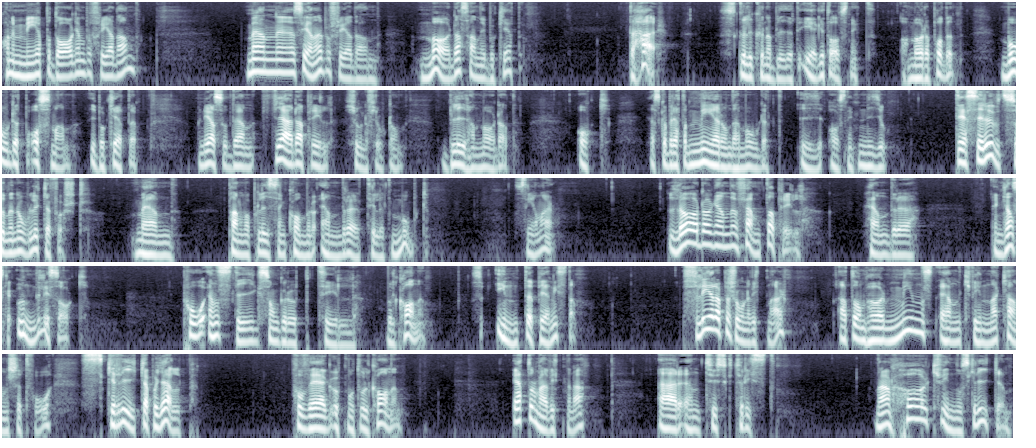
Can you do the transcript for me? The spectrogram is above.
Han är med på dagen på fredagen. Men eh, senare på fredagen mördas han i Bukete. Det här skulle kunna bli ett eget avsnitt av Mördarpodden. Mordet på Osman i Bukete. Men det är alltså den 4 april 2014 blir han mördad. Och jag ska berätta mer om det här mordet i avsnitt 9. Det ser ut som en olycka först. Men Panamapolisen kommer att ändra det till ett mord. Senare. Lördagen den 5 april händer det en ganska underlig sak. På en stig som går upp till vulkanen. Så inte pianisten. Flera personer vittnar att de hör minst en kvinna, kanske två, skrika på hjälp på väg upp mot vulkanen. Ett av de här vittnena är en tysk turist. När han hör kvinnoskriken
